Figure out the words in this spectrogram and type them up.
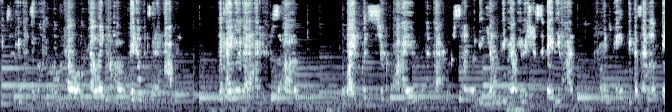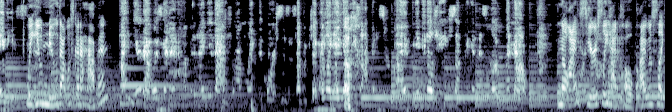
names of the myths and going, oh no, no, I know, I know what's going to happen. Like I knew that Hector's uh, wife would survive and that her son would be killed, even though he was just a baby. That annoyed me because I love babies. Wait, you knew that was gonna happen? I knew that was gonna happen. I knew that from like the courses and stuff. Like, I'm like, I know oh. he's not gonna survive. Maybe they'll change something in this book, but no. No, I seriously had hope. I was like,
